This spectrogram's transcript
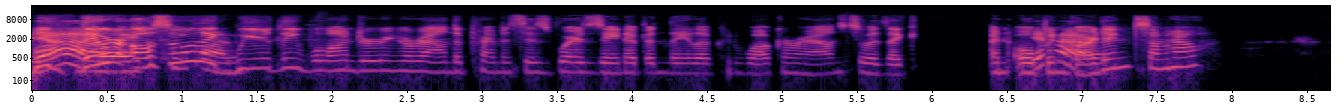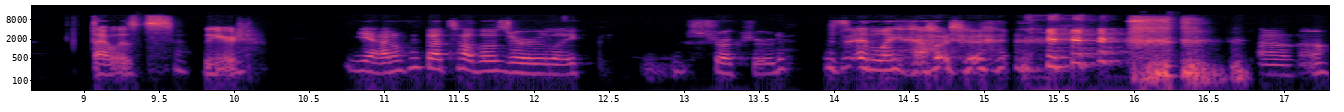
Well, yeah, they were like, also like on. weirdly wandering around the premises where Zainab and Layla could walk around. So it's like an open Yeah. garden somehow. That was weird. Yeah, I don't think that's how those are like structured and laid out. I don't know.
